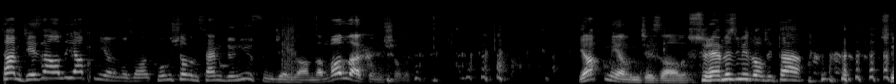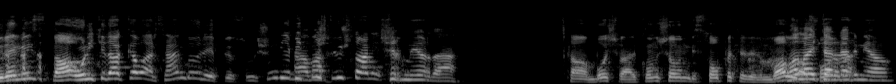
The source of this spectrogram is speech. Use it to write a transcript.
Tam cezalı yapmayalım o zaman. Konuşalım. Sen dönüyorsun cezandan. Vallahi konuşalım. yapmayalım cezalı. Süremiz mi doldu ta? Süremiz daha 12 dakika var. Sen böyle yapıyorsun. Şunu diye Ha, bak. bitmişti 3 tane. Çıkmıyor da ha. Tamam boş ver. Konuşalım biz sohbet edelim. Vallahi, Vallahi sonra da- terledim ya.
